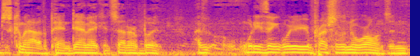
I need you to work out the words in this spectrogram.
just coming out of the pandemic, et cetera, but what do you think? What are your impressions of New Orleans? And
